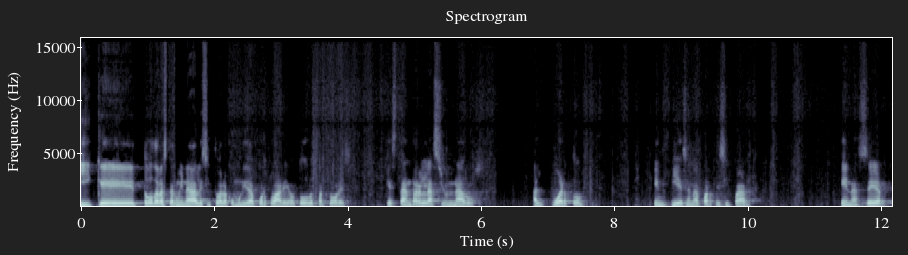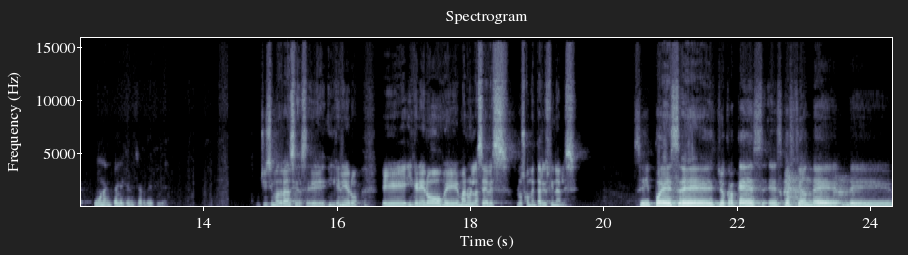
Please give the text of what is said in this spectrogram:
y que todas las terminales y toda la comunidad portuaria o todos los factores que están relacionados al puerto empiecen a participar en hacer una inteligencia artificial. Muchísimas gracias, eh, ingeniero. Eh, ingeniero eh, Manuel Aceves, los comentarios finales. Sí, pues eh, yo creo que es, es cuestión de, de,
